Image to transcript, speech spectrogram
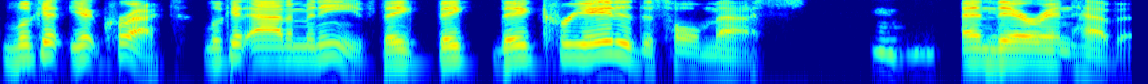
Look at yeah, correct. Look at Adam and Eve. They they they created this whole mess, and they're in heaven.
